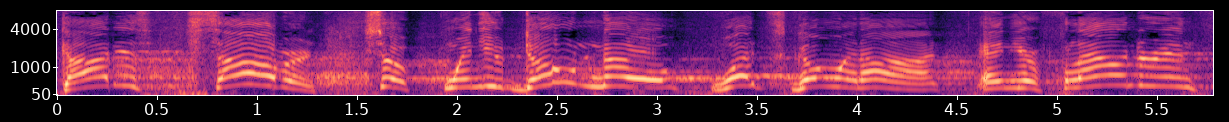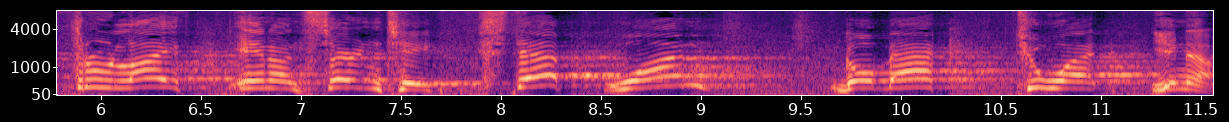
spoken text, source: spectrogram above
God is sovereign. So when you don't know what's going on and you're floundering through life in uncertainty, step one, go back to what you know.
